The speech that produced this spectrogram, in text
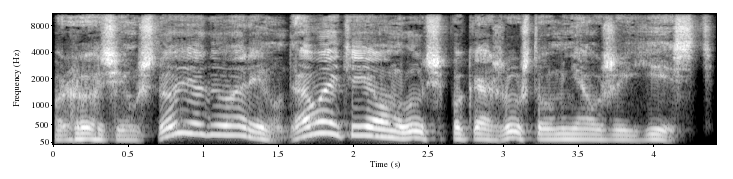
Впрочем, что я говорил? Давайте я вам лучше покажу, что у меня уже есть.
